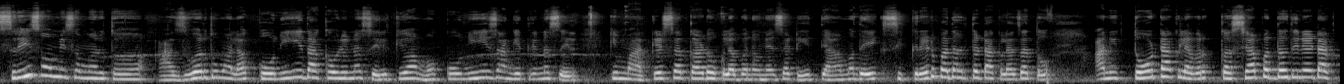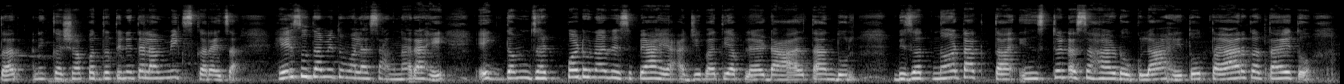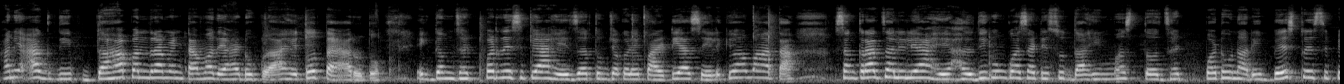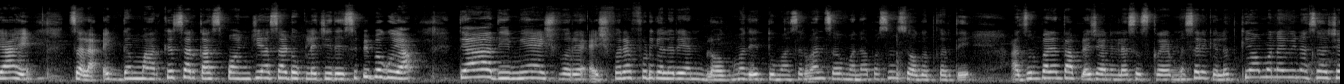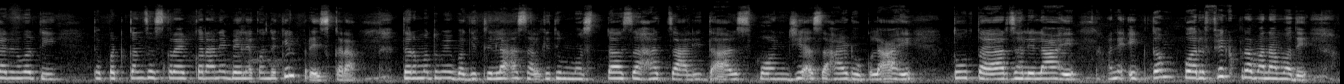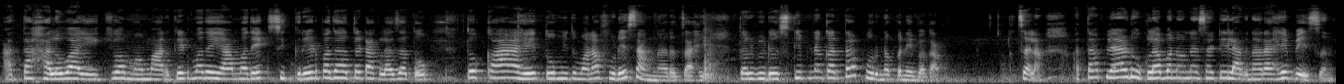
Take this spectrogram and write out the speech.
श्री स्वामी समर्थ आजवर तुम्हाला कोणीही दाखवले नसेल किंवा मग कोणीही सांगितले नसेल की मार्केटसारखा ढोकळा बनवण्यासाठी त्यामध्ये एक सिक्रेट पदार्थ टाकला जातो. आणि तो टाकल्यावर कशा पद्धतीने टाकतात आणि कशा पद्धतीने त्याला मिक्स करायचा हे सुद्धा मी तुम्हाला सांगणार आहे. एकदम झटपट होणारी रेसिपी आहे. अजिबात आपल्याला डाळ तांदूळ भिजत न टाकता इन्स्टंट असा हा ढोकळा आहे तो तयार करता येतो. आणि अगदी दहा पंधरा मिनटामध्ये हा ढोकळा आहे तो तयार होतो. एकदम झटपट रेसिपी आहे. जर तुमच्याकडे पार्टी असेल किंवा मग आता संक्रांत झालेली आहे. हळदी कुंकवासाठी सुद्धा ही मस्त झटपट होणारी बेस्ट रेसिपी आहे. चला एकदम मार्केटसारखा स्पॉन्जी असा ढोकल्याची रेसिपी बघूया. त्याआधी मी Aishwarya Aishwarya food gallery and ब्लॉगमध्ये तुम्हा सर्वांचं मनापासून स्वागत करते. अजूनपर्यंत आपल्या चॅनलला सबस्क्राईब नसेल केलं किंवा मग नवीन असं चॅनलवरती तर पटकन सबस्क्राईब करा आणि बेल आयकॉन देखील प्रेस करा. तर मग तुम्ही बघितलेला असाल की ते मस्त असा हा जालीदार स्पॉन्जी असा हा ढोकला आहे. तो तयार झालेला आहे. आणि एकदम परफेक्ट प्रमाणामध्ये आता हलवाई किंवा मग मार्केटमध्ये यामध्ये एक सिक्रेट पदार्थ टाकला जातो. तो काय आहे तो मी तुम्हाला पुढे सांगणारच आहे. तर व्हिडिओ स्किप न करता पूर्णपणे बघा. चला आता आपल्याला ढोकळा बनवण्यासाठी लागणार आहे बेसन.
